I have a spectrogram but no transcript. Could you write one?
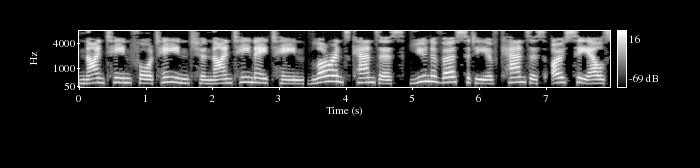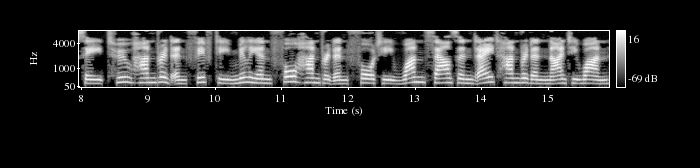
1914–1918, Lawrence, Kansas, University of Kansas, OCLC 250441891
